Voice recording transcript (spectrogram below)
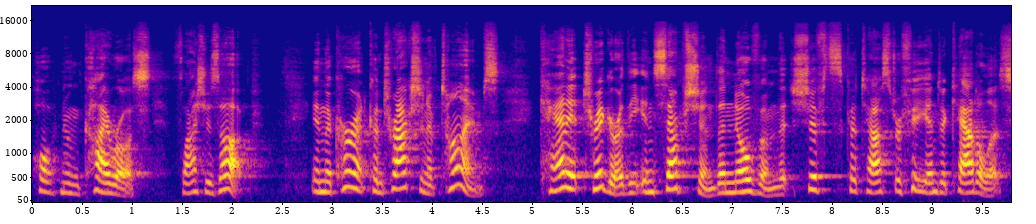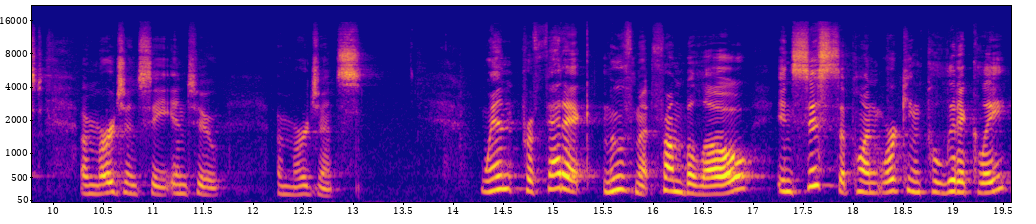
ho nun kairos, flashes up. In the current contraction of times, can it trigger the inception, the novum that shifts catastrophe into catalyst, emergency into emergence? When prophetic movement from below insists upon working politically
